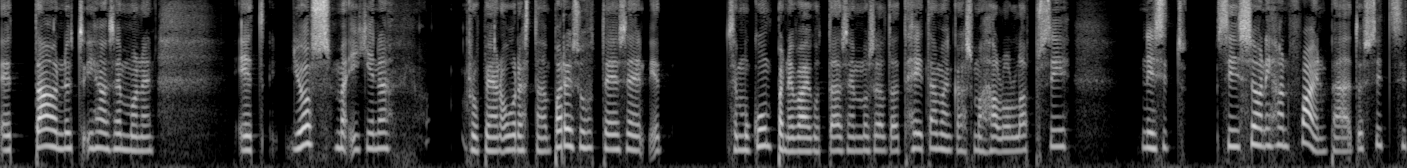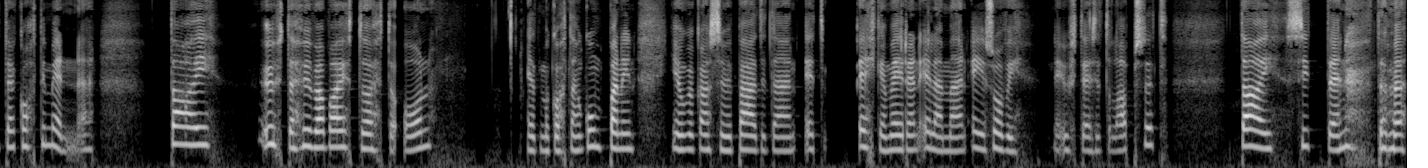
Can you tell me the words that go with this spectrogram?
Että on nyt ihan semmoinen, että jos mä ikinä rupean uudestaan parisuhteeseen, että se mun kumppani vaikuttaa semmoiselta, että hei tämän kanssa mä haluan lapsia, niin sit, siis se on ihan fine päätös, sit sitä kohti mennään. Tai yhtä hyvä vaihtoehto on, että me kohtaan kumppanin, jonka kanssa me päätetään, että ehkä meidän elämään ei sovi ne yhteiset lapset. Tai sitten tämä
